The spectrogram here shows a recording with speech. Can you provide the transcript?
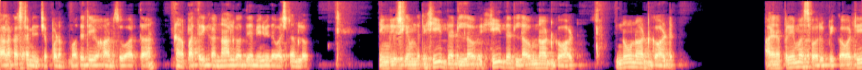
చాలా కష్టం ఇది చెప్పడం. మొదటి యోహాన్ సువార్త పత్రిక నాలుగో అధ్యాయం ఎనిమిదవ వచనంలో. ఇంగ్లీష్లో ఏముందంటే he that love he that love not God know not God ఆయన ప్రేమ స్వరూపి కాబట్టి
